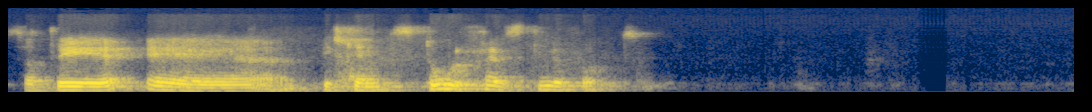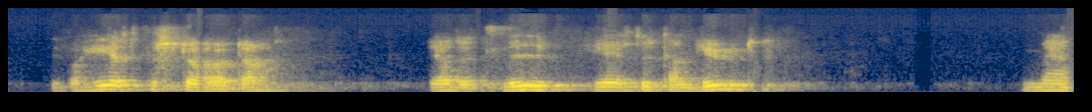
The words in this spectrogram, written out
Så att det är vilken stor frälsning vi har fått. Vi var helt förstörda. Vi hade ett liv helt utan Gud. Men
